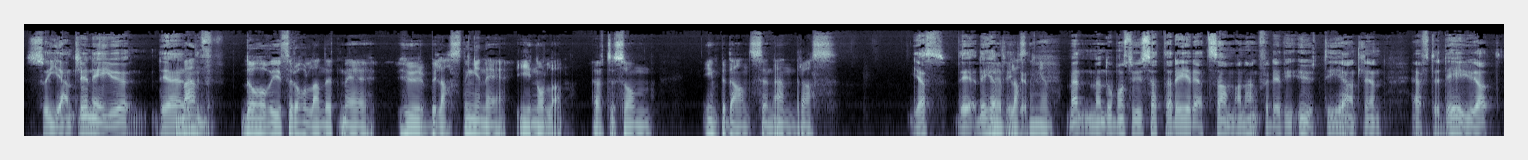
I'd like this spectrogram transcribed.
Så egentligen är ju det... Men då har vi ju förhållandet med hur belastningen är i nollan. Eftersom impedansen ändras. Yes, det, det är helt riktigt. Men, men då måste vi sätta det i rätt sammanhang, för det vi är ute egentligen efter det är ju att,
